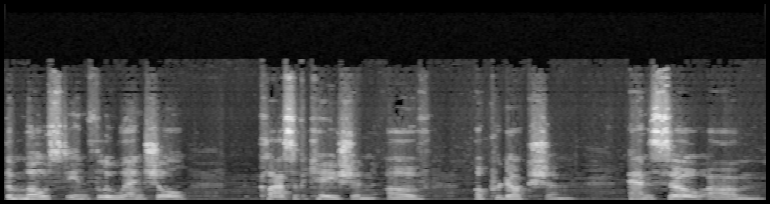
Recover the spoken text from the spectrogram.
the most influential classification of a production. And so, um,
